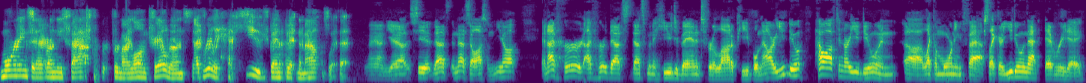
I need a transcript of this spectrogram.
mornings and I run these fasts for, for my long trail runs. I've really had huge benefit in the mountains with it. Man, yeah. See, that's and that's awesome. You know, and I've heard I've heard that's that's been a huge advantage for a lot of people. Now, are you doing? How often are you doing uh, like a morning fast? Like, are you doing that every day?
